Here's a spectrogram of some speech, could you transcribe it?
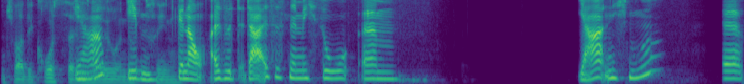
und zwar die großzelligen ja, Neuroendokrin. Eben, genau. Also da ist es nämlich so, ähm, ja, nicht nur. Äh,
